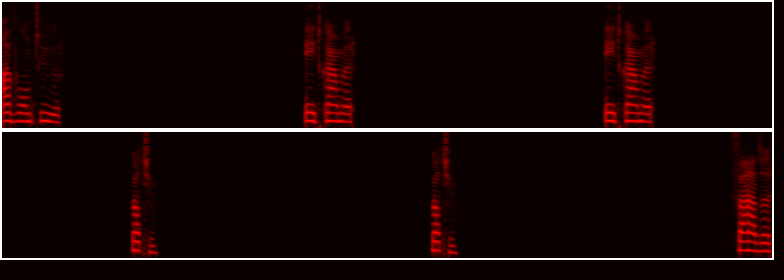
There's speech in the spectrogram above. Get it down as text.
Avontuur eetkamer. Eetkamer. Katje. Katje. Vader.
